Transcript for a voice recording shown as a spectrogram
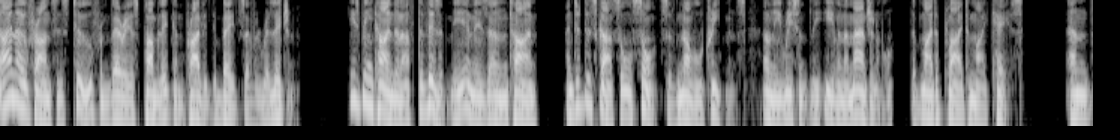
I know Francis, too, from various public and private debates over religion. He's been kind enough to visit me in his own time and to discuss all sorts of novel treatments, only recently even imaginable, that might apply to my case. And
